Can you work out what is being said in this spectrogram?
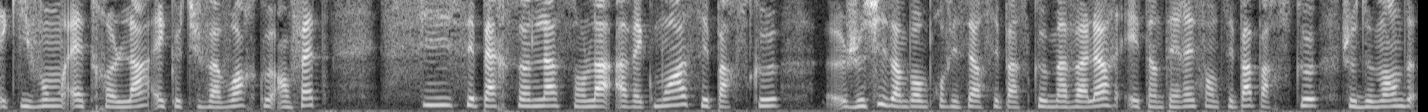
et qui vont être là et que tu vas voir que en fait, si ces personnes-là sont là avec moi, c'est parce que je suis un bon professeur, c'est parce que ma valeur est intéressante, c'est pas parce que je demande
